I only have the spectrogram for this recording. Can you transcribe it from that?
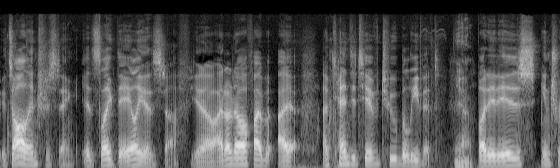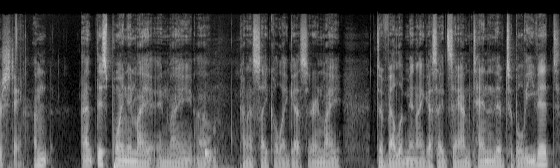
It's all interesting. It's like the alien stuff, you know. I don't know if I I I'm tentative to believe it, Yeah, but it is interesting. I'm at this point in my in my um, kind of cycle, I guess, or in my development. I guess I'd say I'm tentative to believe it,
